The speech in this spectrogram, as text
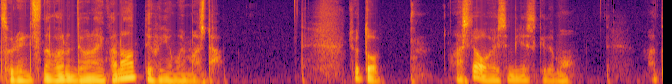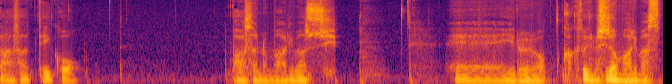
それにつながるんではないかなっていうふうに思いました。ちょっと、明日はお休みですけども、また明後日以降、パーソナルもありますし、えー、いろいろ格闘技の指導もあります。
